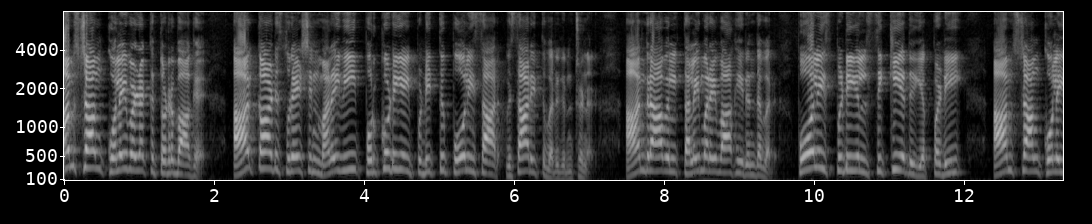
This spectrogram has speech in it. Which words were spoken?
ஆம்ஸ்டாங் கொலை வழக்கு தொடர்பாக ஆற்காடு சுரேஷின் மனைவி பொற்கொடியை பிடித்து போலீசார் விசாரித்து வருகின்றனர். ஆந்திராவில் தலைமறைவாக இருந்தவர் போலீஸ் பிடியில் சிக்கியது எப்படி? ஆம்ஸ்டாங் கொலை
